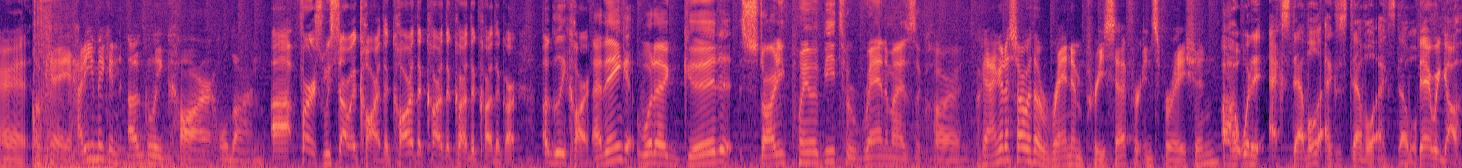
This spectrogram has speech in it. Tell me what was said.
All right. Okay, how do you make an ugly car? Hold on. Uh, first, we start with car. The car, the car, the car, the car, the car. Ugly car. I think what a good starting point would be to randomize the car. Okay, I'm gonna start with a random preset for inspiration. Oh, Uh, what is X Devil? X Devil, X Devil. There we go.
